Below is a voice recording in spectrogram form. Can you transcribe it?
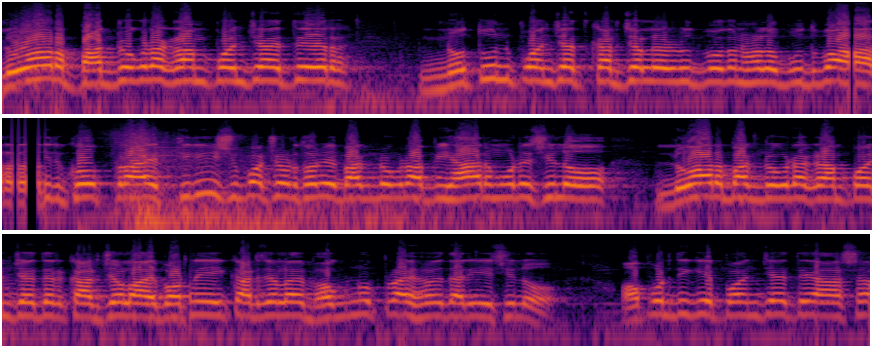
লোয়ার বাগডোগরা গ্রাম পঞ্চায়েতের নতুন পঞ্চায়েত কার্যালয়ের উদ্বোধন হলো বুধবার। দীর্ঘ প্রায় তিরিশ বছর ধরে বাগডোগরা বিহার মোড়ে ছিল লোয়ার বাগডোগরা গ্রাম পঞ্চায়েতের কার্যালয়। বর্তমানে এই কার্যালয় ভগ্নপ্রায় হয়ে দাঁড়িয়েছিল। অপরদিকে পঞ্চায়েতে আসা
